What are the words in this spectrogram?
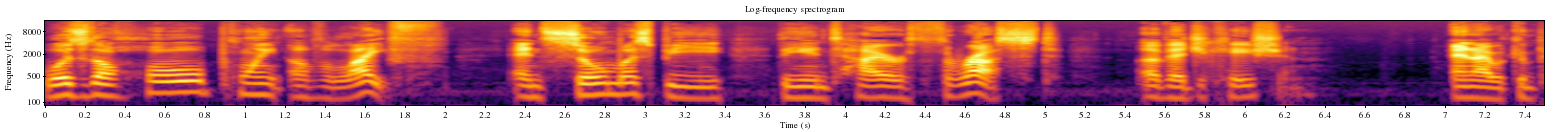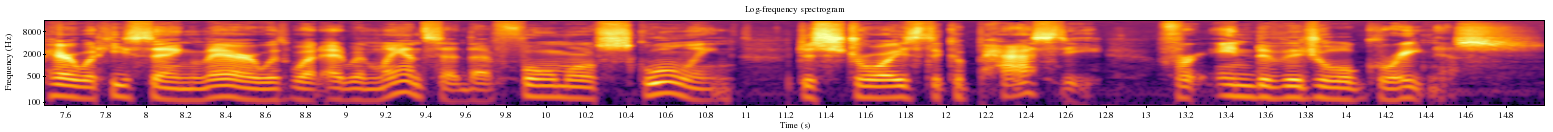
was the whole point of life, and so must be the entire thrust of education. And I would compare what he's saying there with what Edwin Land said that formal schooling destroys the capacity for individual greatness.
